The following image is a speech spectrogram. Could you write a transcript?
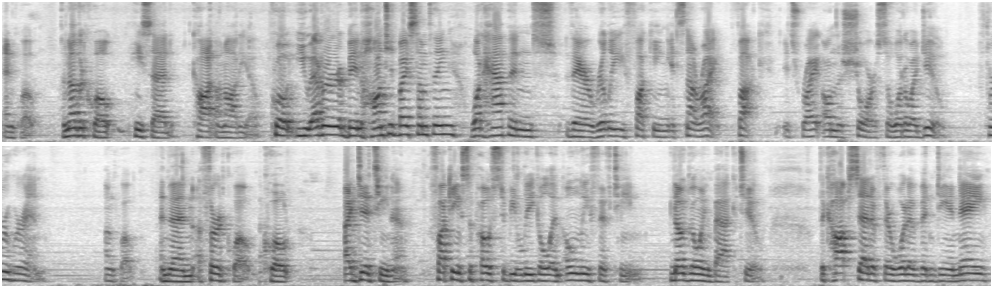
End quote. Another quote, he said, caught on audio. Quote, You ever been haunted by something? What happened there really fucking, it's not right. Fuck. It's right on the shore, so what do I do? Threw her in. Unquote. And then a third quote, quote, I did, Tina. Fucking supposed to be legal and only 15. No going back, too. The cops said if there would have been DNA,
